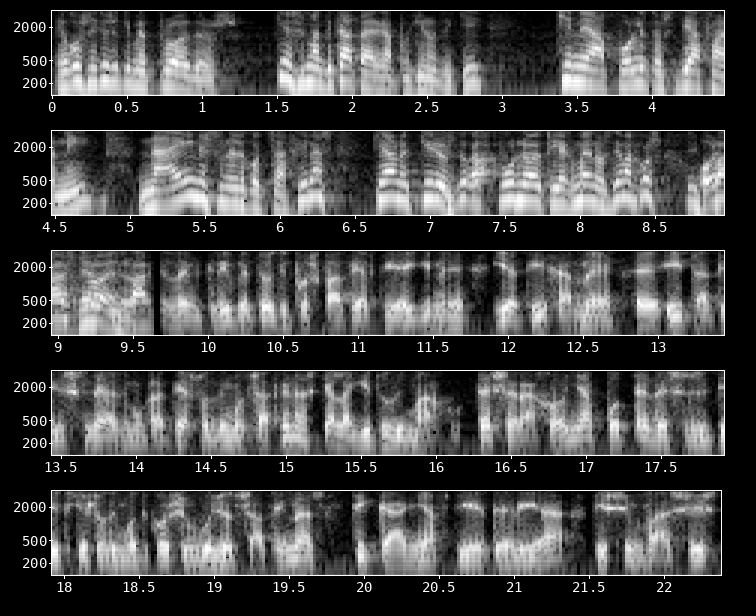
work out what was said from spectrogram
εγώ συνεχίζω και είμαι πρόεδρος και είναι σημαντικά τα έργα που γίνονται εκεί και είναι απολύτως διαφανή να είναι στον έλεγχο της Αθήνας και να είναι ο κύριος Υπά... Δούκας που είναι ο εκλεγμένος δήμαρχος, ο νέος πρόεδρος. Δεν κρύβεται ότι η προσπάθεια αυτή έγινε γιατί είχαμε ε, ήττα της Νέας Δημοκρατίας στο Δήμο της Αθήνας και αλλαγή του Δημάρχου. Τέσσερα χρόνια ποτέ δεν συζητήθηκε στο Δημοτικό Συμβούλιο της Αθήνας τι κάνει αυτή η εταιρεία, τι συμβάσεις.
